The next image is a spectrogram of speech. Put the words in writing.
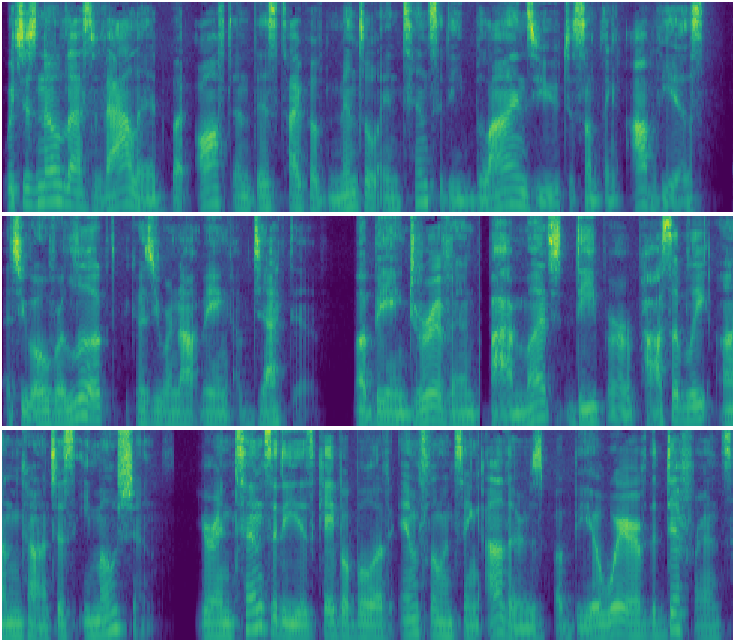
which is no less valid, but often this type of mental intensity blinds you to something obvious that you overlooked because you were not being objective, but being driven by much deeper, possibly unconscious emotions. Your intensity is capable of influencing others, but be aware of the difference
